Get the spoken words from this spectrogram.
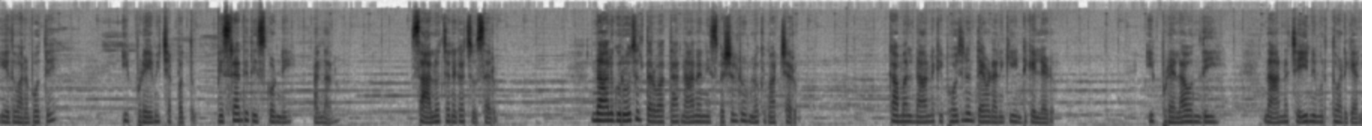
ఏదో అనబోతే ఇప్పుడేమీ చెప్పొద్దు. విశ్రాంతి తీసుకోండి అన్నాను. సాలోచనగా చూశారు. నాలుగు రోజుల తర్వాత నాన్నని స్పెషల్ రూంలోకి మార్చారు. కమల్ నాన్నకి భోజనం తేవడానికి ఇంటికెళ్ళాడు. ఇప్పుడెలా ఉంది? నాన్న చెయ్యి నిమురుతూ అడిగాను.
